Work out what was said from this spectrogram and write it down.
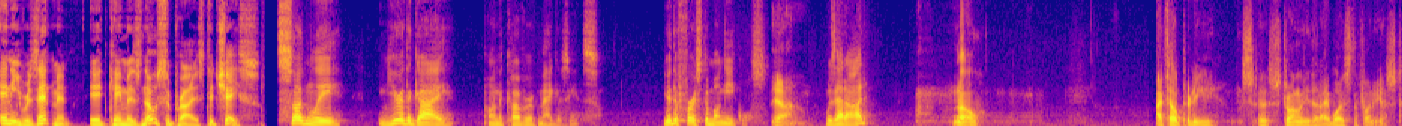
any resentment, it came as no surprise to Chase. Suddenly, you're the guy on the cover of magazines. You're the first among equals. Yeah. Was that odd? No. I felt pretty uh, strongly that I was the funniest.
